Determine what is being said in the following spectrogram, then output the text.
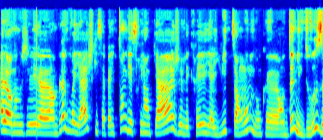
Alors, donc j'ai euh, un blog voyage qui s'appelle Tong Sri Lanka. Je l'ai créé il y a huit ans, donc euh, en 2012.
